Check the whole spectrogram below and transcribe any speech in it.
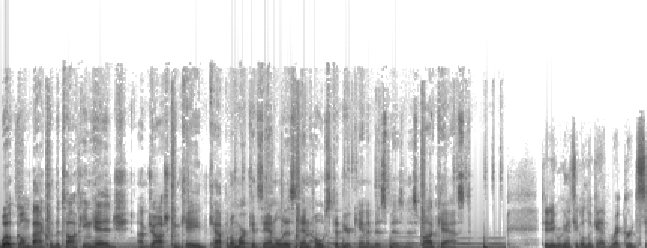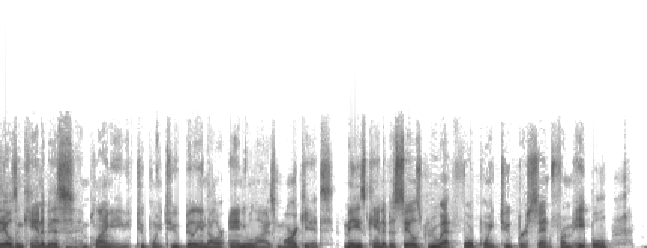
Welcome back to the Talking Hedge. I'm Josh Kincaid, capital markets analyst and host of your cannabis business podcast. Today, we're going to take a look at record sales in cannabis, implying a $2.2 billion annualized market. May's cannabis sales grew at 4.2% from April,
